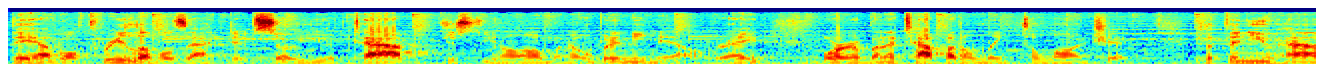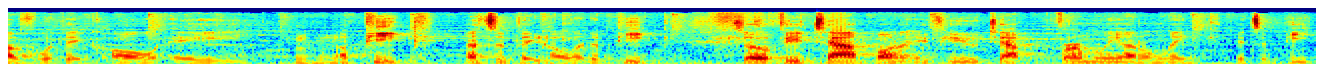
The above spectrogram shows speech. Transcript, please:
they have all three levels active. So you have tap, just you know, oh, I'm going to open an email, right? Mm-hmm. Or I'm going to tap on a link to launch it. But then you have what they call a mm-hmm. a peek. That's what they call it, a peek. So if you tap on, if you tap firmly on a link, it's a peek.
